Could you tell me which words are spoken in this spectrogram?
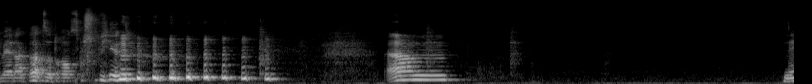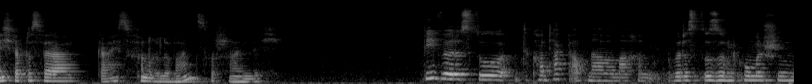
wer da gerade so draußen spielt? Ähm. Nee, ich glaube, das wäre gar nicht so von Relevanz wahrscheinlich. Wie würdest du die Kontaktaufnahme machen? Würdest du so einen komischen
